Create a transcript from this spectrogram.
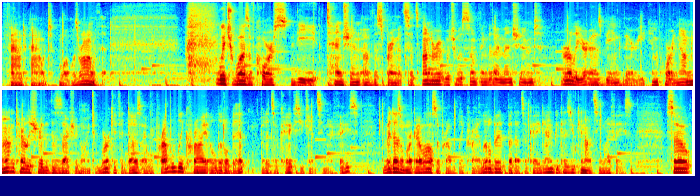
found out what was wrong with it. Which was, of course, the tension of the spring that sits under it, which was something that I mentioned earlier as being very important. Now, I'm not entirely sure that this is actually going to work. If it does, I will probably cry a little bit, but it's okay because you can't see my face. If it doesn't work, I will also probably cry a little bit, but that's okay again because you cannot see my face. So,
